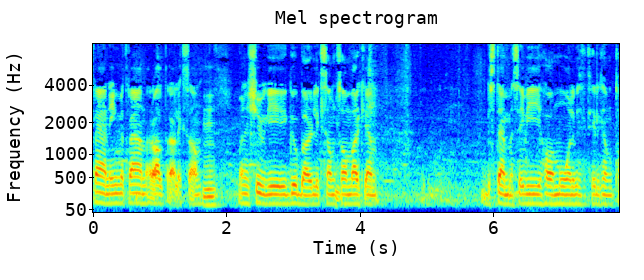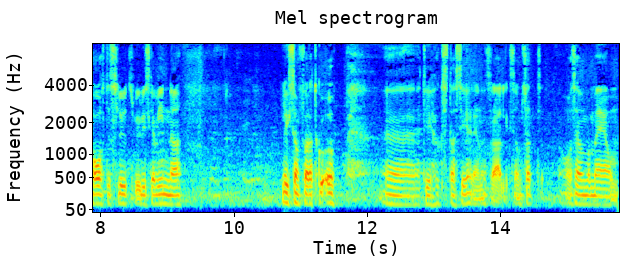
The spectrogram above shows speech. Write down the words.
träning med tränare och allt det där liksom. Man är 20 gubbar liksom som verkligen bestämmer sig. Vi har mål, vi ska liksom ta oss till slutspel, vi ska vinna. Liksom för att gå upp eh, till högsta serien och sådär liksom. Så att, och sen vara med om...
